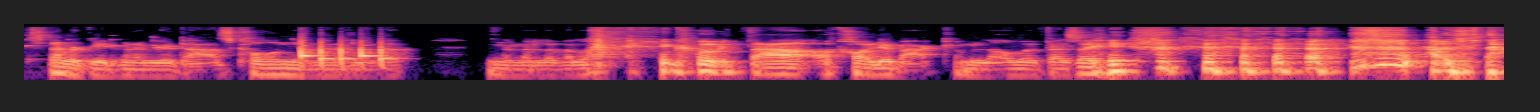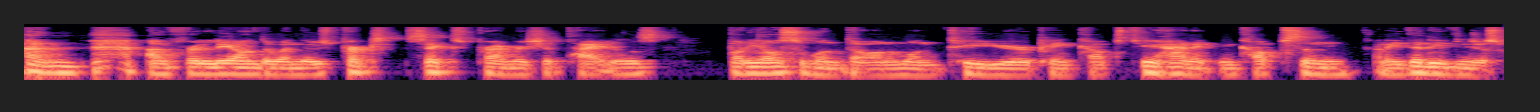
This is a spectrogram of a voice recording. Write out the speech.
It's never good whenever your dad's calling you in the middle of a, line. go with that. I'll call you back. I'm a little bit busy. and, and, and for Leon to win those six Premiership titles but he also went on and won two European Cups, two Heineken Cups, and, and he didn't even just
